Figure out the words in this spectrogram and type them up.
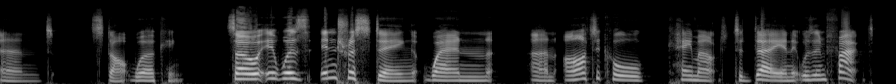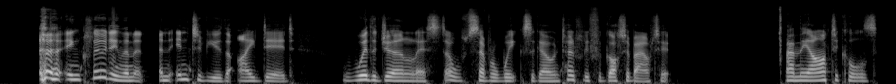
and start working. So it was interesting when an article came out today, and it was in fact including an, an interview that I did with a journalist oh several weeks ago and totally forgot about it and the articles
